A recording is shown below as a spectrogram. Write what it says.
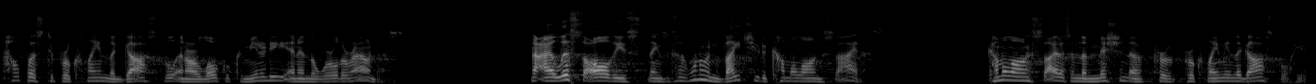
help us to proclaim the gospel in our local community and in the world around us. Now, I list all these things because I want to invite you to come alongside us come alongside us in the mission of pro- proclaiming the gospel here.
